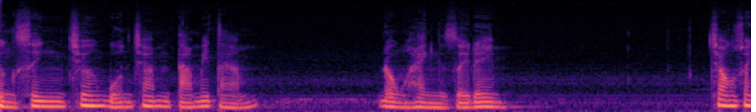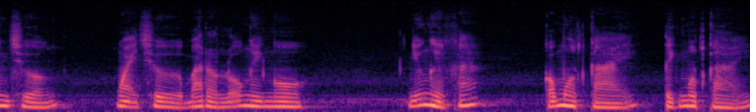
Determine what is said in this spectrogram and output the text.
Trường sinh chương 488 Đồng hành dưới đêm. Trong doanh trướng, Ngoại trừ ba đầu lỗ ngây ngô, Những người khác Có một cái, tính một cái,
